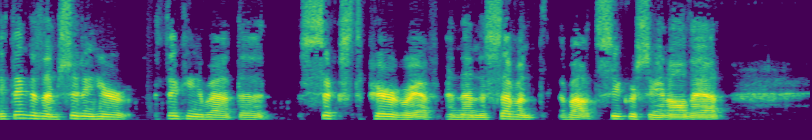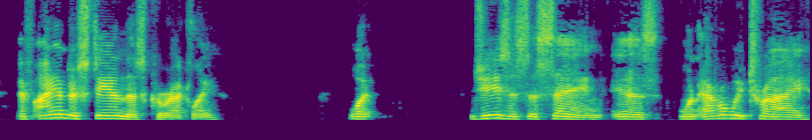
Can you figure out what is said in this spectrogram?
I think as I'm sitting here thinking about the sixth paragraph and then the seventh about secrecy and all that, if I understand this correctly, what Jesus is saying is whenever we try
